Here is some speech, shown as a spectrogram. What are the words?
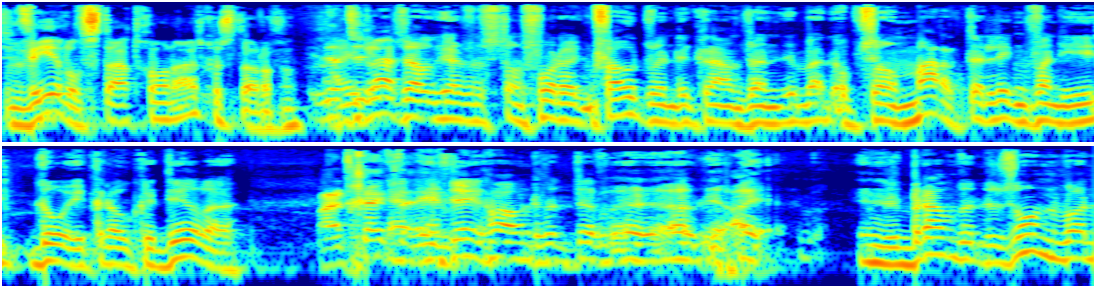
de wereld staat gewoon uitgestorven. Ja, ik las ook, er stond vorige week een foto in de krant. van- wat Op zo'n markt, daar liggen van die dode krokodillen. maar het geeft En, even... gewoon, eh, eh, in de brandende zon worden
